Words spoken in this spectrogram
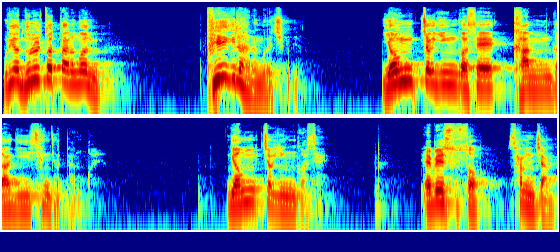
우리가 눈을 떴다는 건 그 얘기를 하는 거예요, 지금. 영적인 것에 감각이 생겼다는 거예요. 영적인 것에. 에베소서 3장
